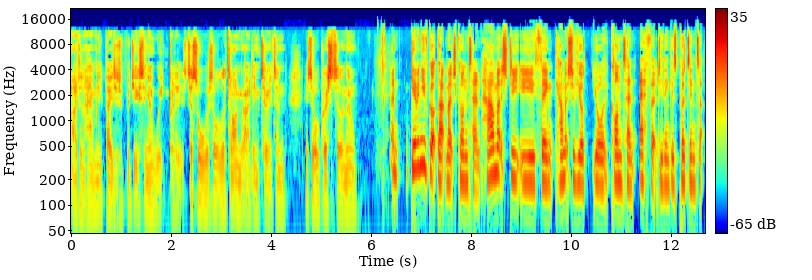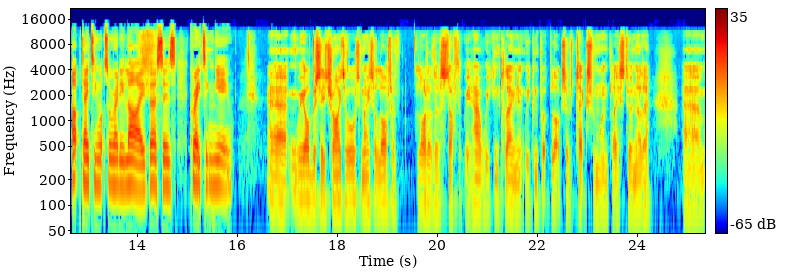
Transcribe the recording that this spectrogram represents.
I don't know how many pages we're producing a week, but it's just always all the time we're adding to it, and it's all grist to the mill. And given you've got that much content, how much do you think? How much of your your content effort do you think is put into updating what's already live versus creating new? Uh, we obviously try to automate a lot of a lot of the stuff that we have. We can clone it. We can put blocks of text from one place to another. Um,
